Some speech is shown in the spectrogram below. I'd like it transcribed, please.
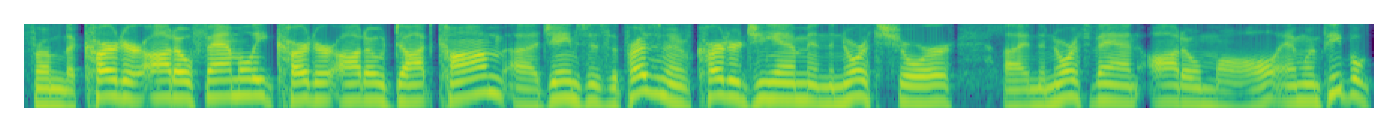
from the Carter Auto family, carterauto.com. Uh, James is the president of Carter GM in the North Shore. Uh, in the North Van Auto Mall. And when people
